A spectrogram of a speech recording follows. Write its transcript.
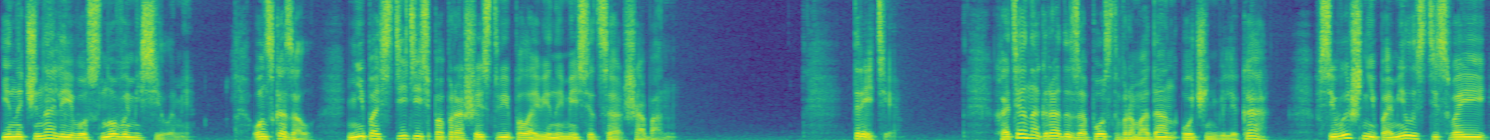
и начинали его с новыми силами. Он сказал, «Не поститесь по прошествии половины месяца Шабан». Третье. Хотя награда за пост в Рамадан очень велика – Всевышний по милости своей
